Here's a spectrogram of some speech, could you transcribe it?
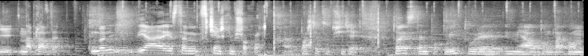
I naprawdę. No, ja jestem w ciężkim szoku. Ale patrzcie, co tu się dzieje. To jest ten pokój, który miał tą taką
